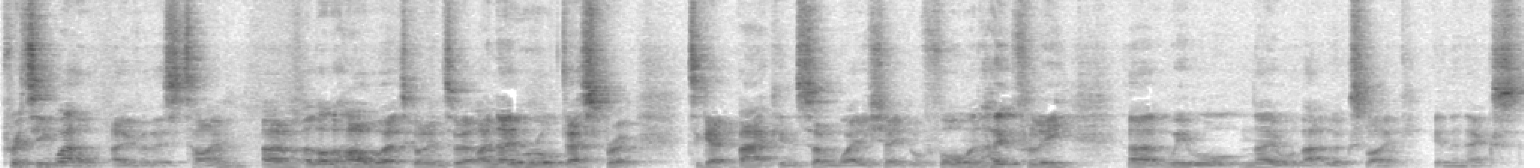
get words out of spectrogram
pretty well over this time. Um, a lot of hard work's gone into it. I know we're all desperate to get back in some way, shape, or form, and hopefully uh, we will know what that looks like in the next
